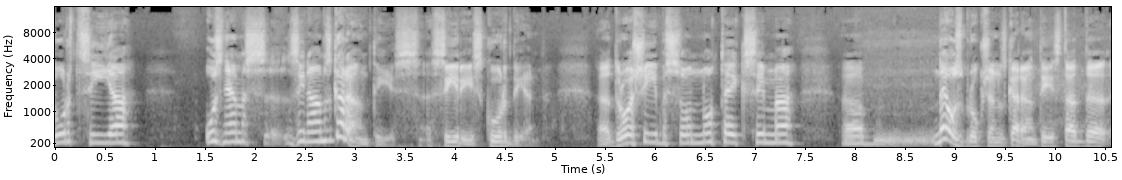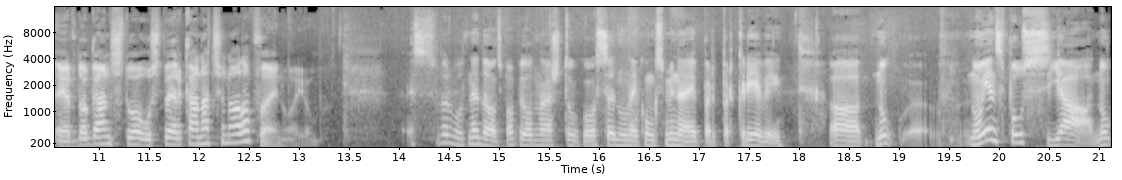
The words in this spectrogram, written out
Turcija uzņemas zināmas garantijas Sīrijas kurdiem. Eh, drošības un, nu, teiksim, eh, neuzbrukšanas garantijas, tad Erdogans to uztvēra kā nacionālu apvainojumu. Es varbūt nedaudz papildināšu to, ko Sedlniekungs minēja par, par Krieviju. Uh, nu, no vienas puses, jā, nu,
